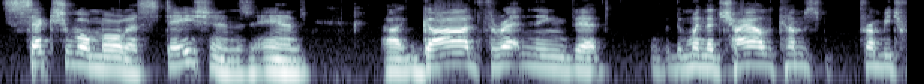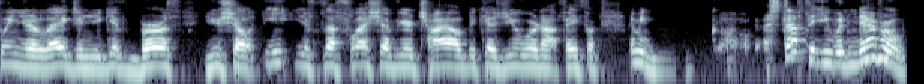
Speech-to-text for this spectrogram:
sexual molestations and uh, God threatening that when the child comes from between your legs and you give birth, you shall eat the flesh of your child because you were not faithful. I mean, stuff that you would never,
